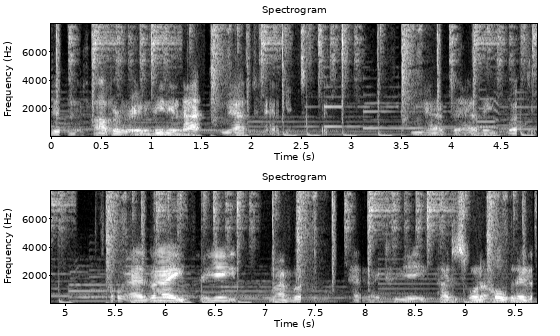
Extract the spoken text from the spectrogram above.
business operating, meaning that you have to have it. You have to have a budget. So as I create my book, as I create, I just want to open it up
